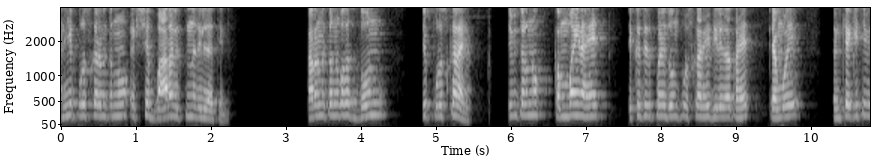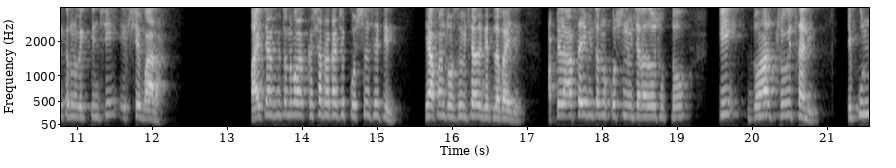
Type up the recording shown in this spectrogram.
आणि हे पुरस्कार मित्रांनो एकशे बारा व्यक्तींना दिले जातील. कारण मित्रांनो बघा दोन जे पुरस्कार आहेत ते मित्रांनो कंबाईन आहेत. एकत्रितपणे दोन पुरस्कार हे दिले जात आहेत. त्यामुळे संख्या किती मित्रांनो व्यक्तींची? एकशे बारा. बाय चान्स मित्रांनो बघा कशा प्रकारचे क्वेश्चन्स येतील हे आपण थोडंसं विचारात घेतलं पाहिजे. आपल्याला असाही मित्रांनो क्वेश्चन विचारला जाऊ शकतो की दोन हजार चोवीस साली एकूण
